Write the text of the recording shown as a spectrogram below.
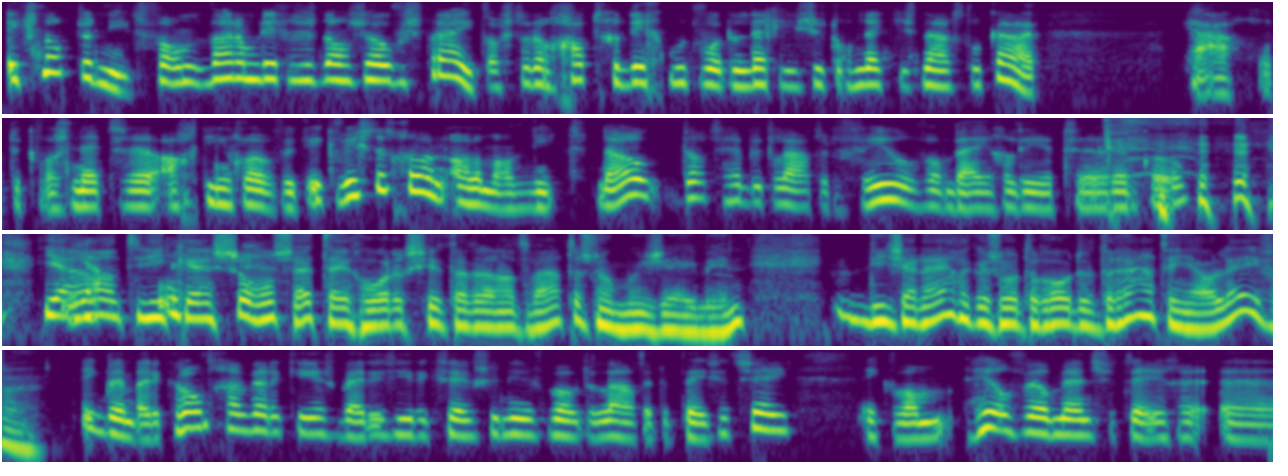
Ik snapte het niet, van waarom liggen ze dan zo verspreid? Als er een gat gedicht moet worden, leg je ze toch netjes naast elkaar. Ja, god, ik was net uh, 18 geloof ik. Ik wist het gewoon allemaal niet. Nou, dat heb ik later veel van bijgeleerd, uh, Remco. ja, ja, want die caissons, hè, tegenwoordig zit er dan het Watersnoodmuseum in. Die zijn eigenlijk een soort rode draad in jouw leven. Ik ben bij de krant gaan werken, eerst bij de Zierikzeeuwse Nieuwsboten, later de PZC. Ik kwam heel veel mensen tegen, uh,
